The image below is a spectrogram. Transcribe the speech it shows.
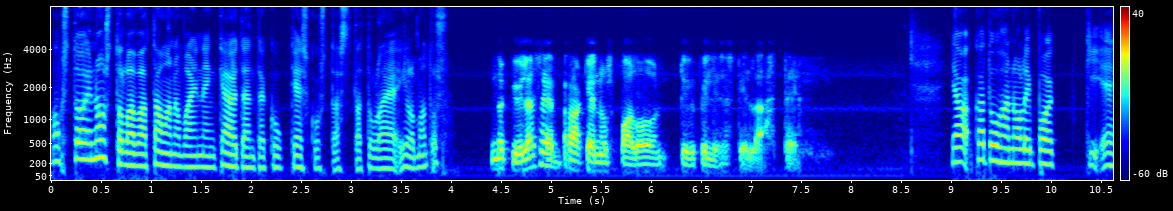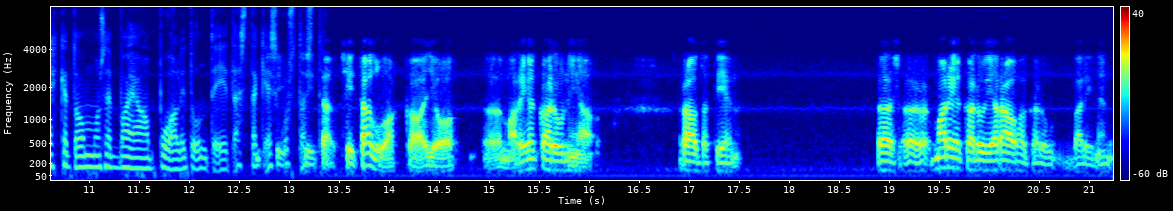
Onko toi nostolava tavanomainen käytäntö, kun keskustasta tulee ilmoitus? No kyllä se rakennuspaloon tyypillisesti lähtee. Ja katuhan oli poikki ehkä tuommoisen vajaan puoli tuntia tästä keskustasta. Sitä, sitä luokkaa joo. Marian kadun ja Rautatien Marjakadun ja Rauhakadun välinen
